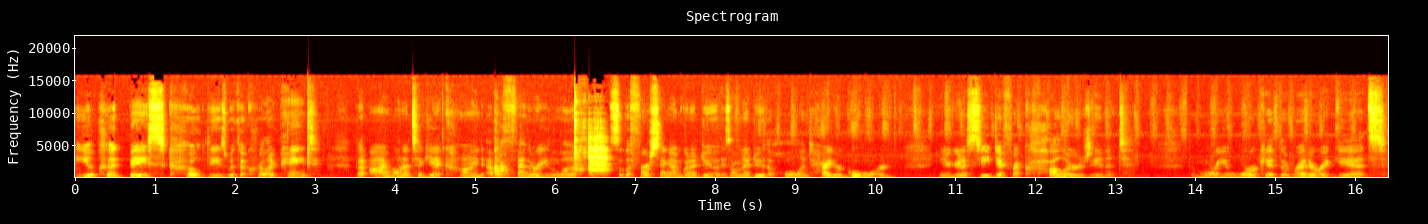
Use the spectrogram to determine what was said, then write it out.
you could base coat these with acrylic paint. But I wanted to get kind of a feathery look. So the first thing I'm going to do is I'm going to do the whole entire gourd. You're going to see different colors in it the more you work it, the redder it gets.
